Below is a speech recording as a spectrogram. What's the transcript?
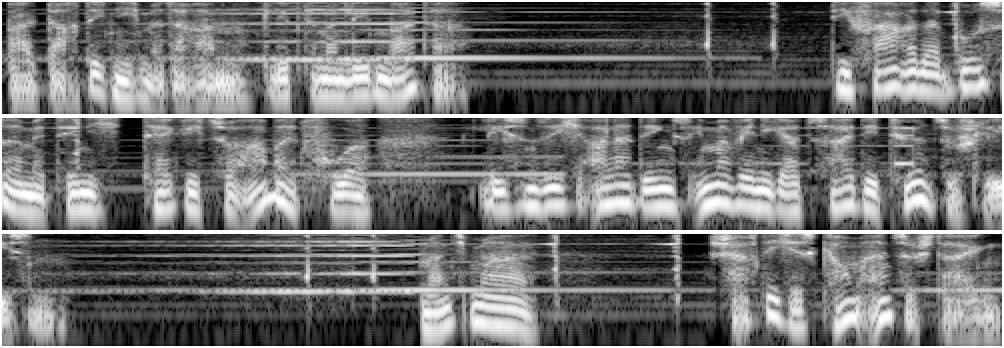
Bald dachte ich nicht mehr daran und lebte mein Leben weiter. Die Fahrer der Busse, mit denen ich täglich zur Arbeit fuhr, ließen sich allerdings immer weniger Zeit, die Türen zu schließen. Manchmal schaffte ich es kaum einzusteigen.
